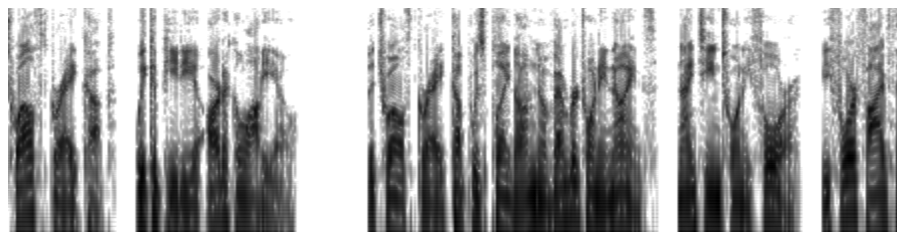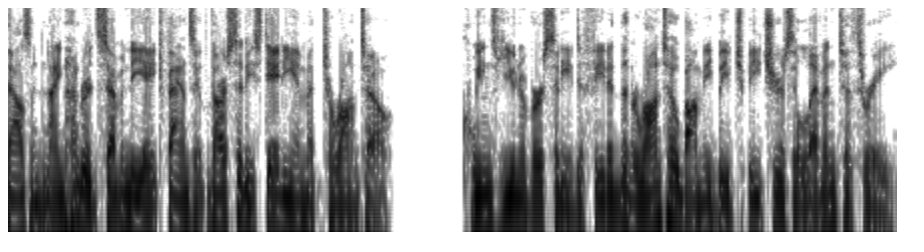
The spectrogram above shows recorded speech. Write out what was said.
12th Grey Cup, Wikipedia article audio. The 12th Grey Cup was played on November 29, 1924, before 5,978 fans at Varsity Stadium at Toronto. Queen's University defeated the Toronto Balmy Beach Beachers 11 3.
